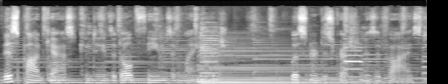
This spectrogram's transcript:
This podcast contains adult themes and language. Listener discretion is advised.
